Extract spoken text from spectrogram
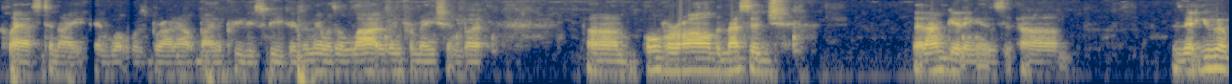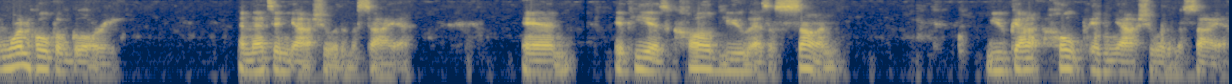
class tonight and what was brought out by the previous speakers. And there was a lot of information, but um, overall, the message that I'm getting is, um, is that you have one hope of glory, and that's in Yahshua the Messiah. And if he has called you as a son, you've got hope in Yahshua the Messiah.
